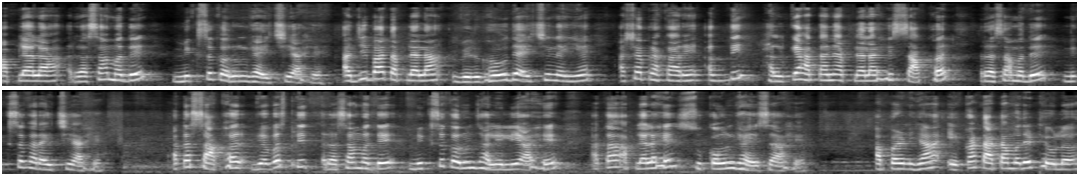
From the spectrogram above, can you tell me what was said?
आपल्याला रसामध्ये मिक्स करून घ्यायची आहे. अजिबात आपल्याला विरघळू द्यायची नाही आहे अशा प्रकारे अगदी हलक्या हाताने आपल्याला ही साखर रसामध्ये मिक्स करायची आहे. आता साखर व्यवस्थित रसामध्ये मिक्स करून झालेली आहे. आता आपल्याला हे सुकवून घ्यायचं आहे. आपण ह्या एका ताटामध्ये ठेवलं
